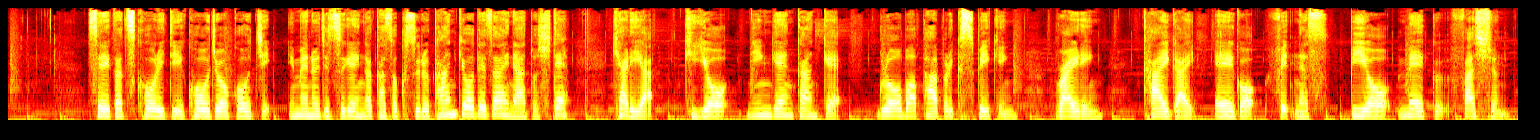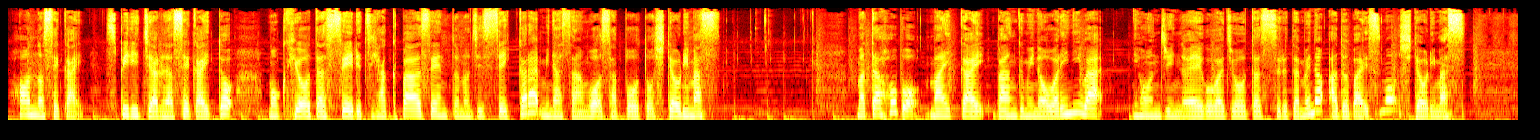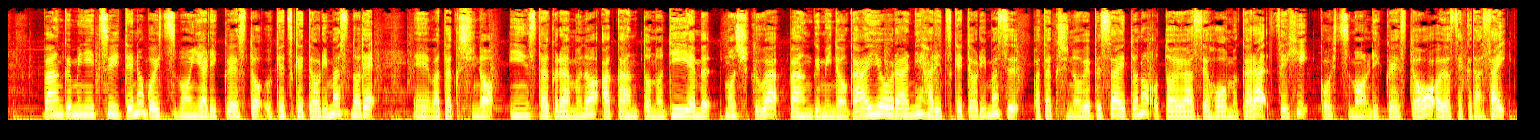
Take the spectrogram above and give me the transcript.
生活クオリティ向上コーチ、夢の実現が加速する環境デザイナーとして、キャリア、起業、人間関係、グローバルパブリックスピーキング、ライティング、海外、英語、フィットネス、美容、メイク、ファッション、本の世界、スピリチュアルな世界と目標達成率100%の実績から皆さんをサポートしております。またほぼ毎回番組の終わりには日本人の英語が上達するためのアドバイスもしております。番組についてのご質問やリクエストを受け付けておりますので、えー、私のインスタグラムのアカウントの DM もしくは番組の概要欄に貼り付けております私のウェブサイトのお問い合わせフォームからぜひご質問リクエストをお寄せください。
